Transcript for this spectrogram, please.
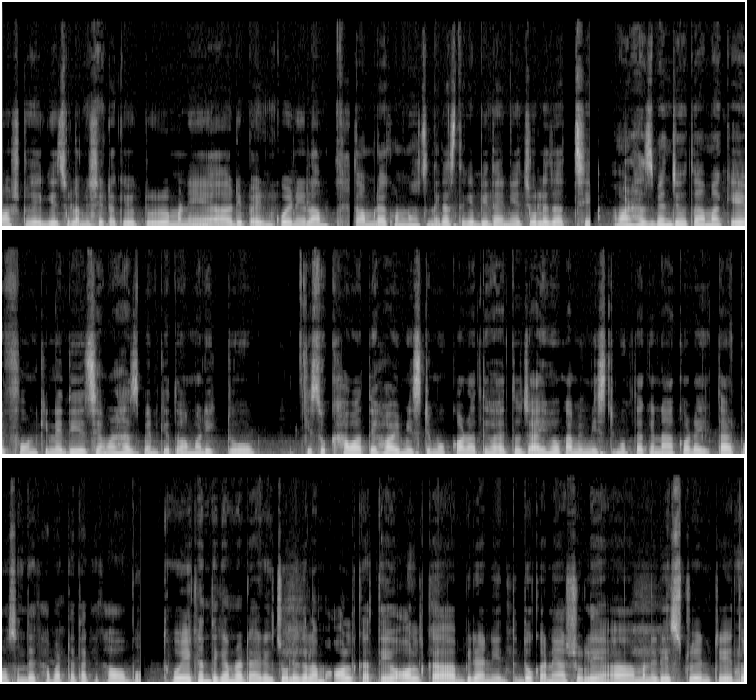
নষ্ট হয়ে গিয়েছিল, আমি সেটাকেও একটু মানে রিপেয়ারিং করে নিলাম। তো আমরা এখন হোসেনের কাছ থেকে বিদায় নিয়ে চলে যাচ্ছি। আমার হাজব্যান্ড যেহেতু আমাকে ফোন কিনে দিয়েছে, আমার হাজব্যান্ডকে তো আমার একটু কিছু খাওয়াতে হয়, মিষ্টিমুখ করাতে হয়। তো যাই হোক, আমি মিষ্টিমুখ তাকে না করাই, তার পছন্দের খাবারটা তাকে খাওয়াবো। তো এখান থেকে আমরা ডাইরেক্ট চলে গেলাম অলকাতে। অলকা বিরিয়ানির দোকানে আসলে মানে রেস্টুরেন্টে তো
